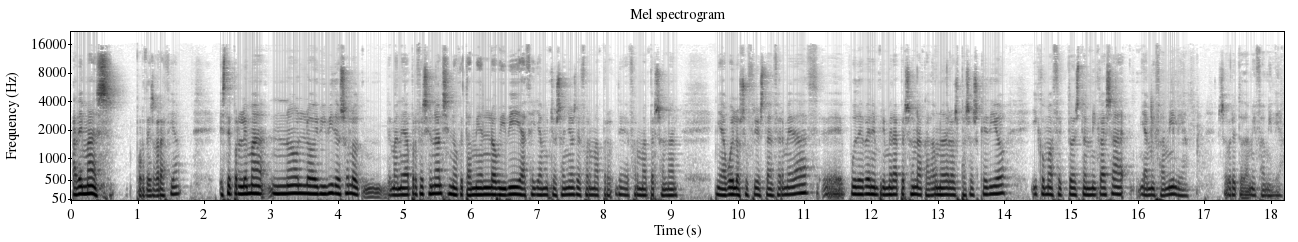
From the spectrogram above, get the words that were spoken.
Además, por desgracia, este problema no lo he vivido solo de manera profesional, sino que también lo viví hace ya muchos años de forma, personal. Mi abuelo sufrió esta enfermedad, eh, pude ver en primera persona cada uno de los pasos que dio y cómo afectó esto en mi casa y a mi familia, sobre todo a mi familia.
